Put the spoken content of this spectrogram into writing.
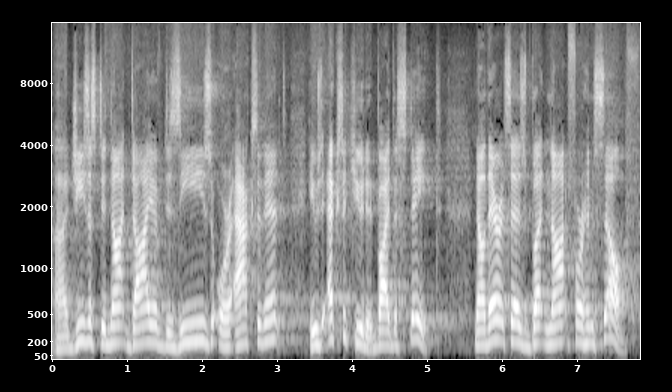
Uh, Jesus did not die of disease or accident, he was executed by the state. Now, there it says, but not for himself.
